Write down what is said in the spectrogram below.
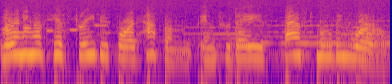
learning of history before it happens in today's fast-moving world.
